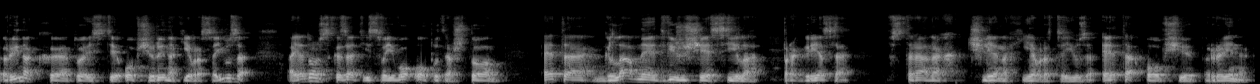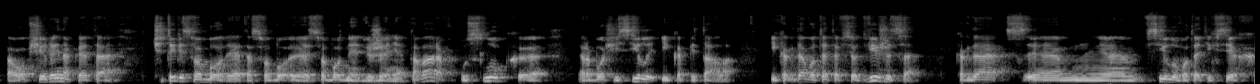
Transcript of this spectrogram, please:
рынок, то есть общий рынок Евросоюза. А я должен сказать из своего опыта, что это главная движущая сила прогресса в странах-членах Евросоюза. Это общий рынок. А общий рынок — это Четыре свободы — это э, свободное движение товаров, услуг, э, рабочей силы и капитала. И когда вот это все движется, когда э, в силу вот этих всех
